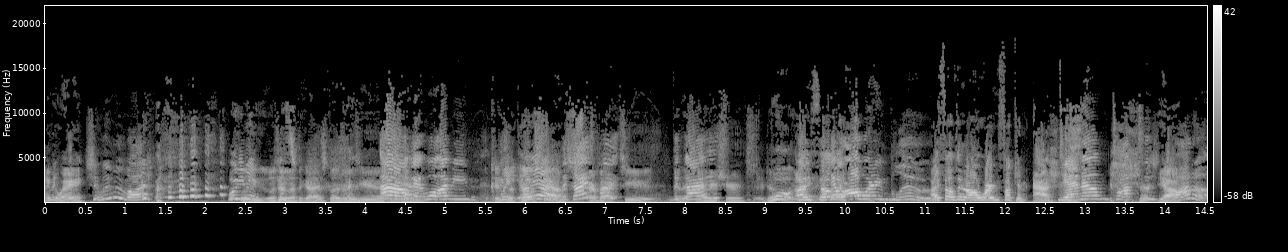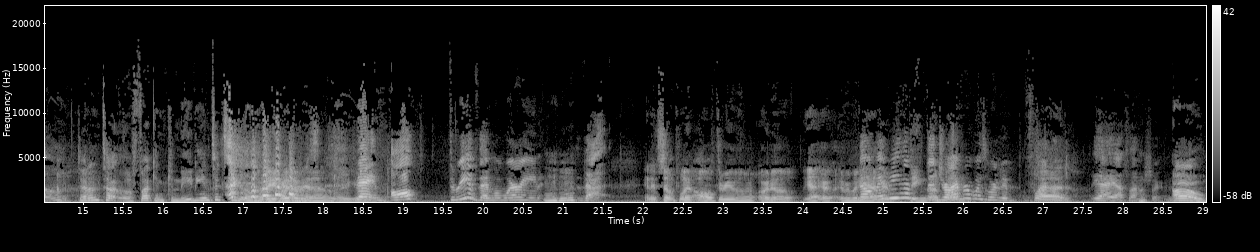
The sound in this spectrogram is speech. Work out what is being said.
Anyway, should we move on? what do you Well, mean? you want to talk about the guys' clothes too? oh, okay. Well, I mean, Because Wait, the oh, post yeah. ups The guys are back put- too. the and the tighter guys- shirts are definitely Well, I back. felt they were like all wearing blue. I thought they were all wearing fucking ashes. Denim top shirt- to yeah. bottom. Denim to a fucking Canadian tuxedo. There you go, man. There you go. They all three of them were wearing hmm that. And at some point, all three of them, or no, yeah, e- everybody No, had maybe their the, thing the unbuttoned. driver was wearing a flannel. Plaid. Yeah, yeah, flannel shirt. Oh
